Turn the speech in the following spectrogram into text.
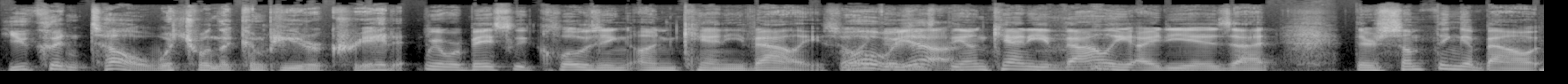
you couldn't tell which one the computer created. we were basically closing uncanny valley so like Oh, there's this- yeah. the uncanny valley idea is that there's something about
